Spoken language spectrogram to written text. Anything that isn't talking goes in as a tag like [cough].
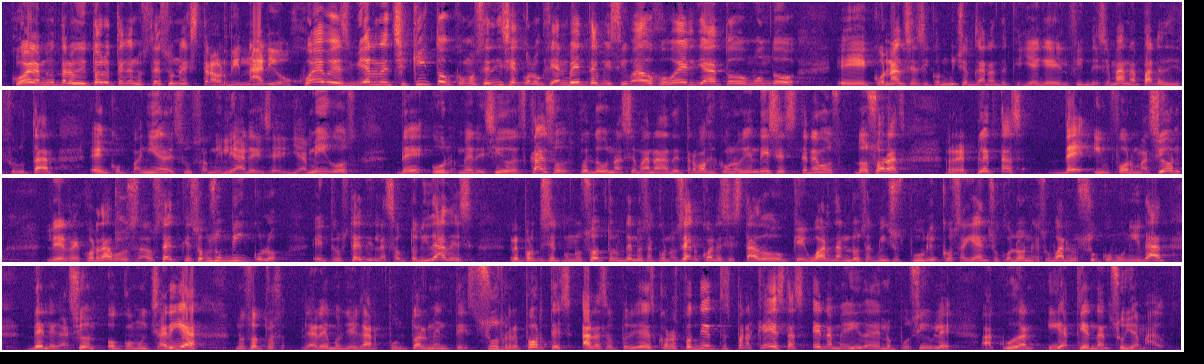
Joder, amigos del auditorio, tengan ustedes un extraordinario jueves, viernes chiquito, como se dice coloquialmente, mi estimado Joel, ya todo el mundo eh, con ansias y con muchas ganas de que llegue el fin de semana para disfrutar en compañía de sus familiares eh, y amigos de un merecido descanso después de una semana de trabajo y como bien dices, tenemos dos horas repletas de información. Le recordamos a usted que somos un vínculo entre usted y las autoridades Repórtese con nosotros, denos a conocer cuál es el estado que guardan los servicios públicos allá en su colonia, su barrio, su comunidad, delegación o comisaría. Nosotros le haremos llegar puntualmente sus reportes a las autoridades correspondientes para que éstas, en la medida de lo posible, acudan y atiendan su llamado.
